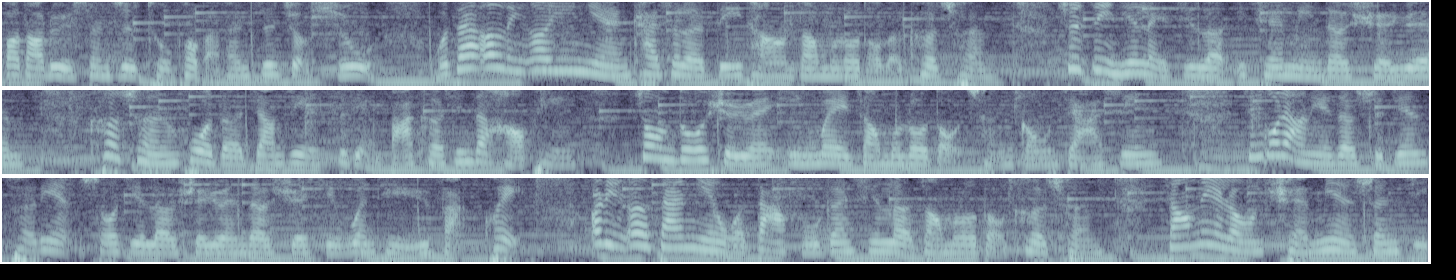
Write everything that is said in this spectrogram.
报道率甚至突破百分之九十五。我在二零二一年开设了第一堂招募漏斗的课程，最近已经累积了一千名的学员，课程获得将近四点八颗星的好评，众多学员因为招募漏斗成功加薪。经过两年的时间淬炼，收集了学员的学习问题与反馈。二零二三年，我大幅更新了招募漏斗课程，将内容全面升级。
